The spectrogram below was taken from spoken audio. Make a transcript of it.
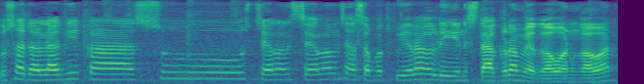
Terus ada lagi kasus challenge challenge yang sempat viral di Instagram ya kawan-kawan.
